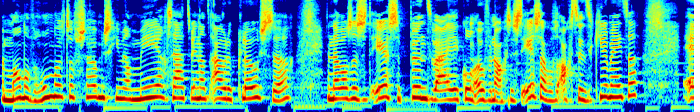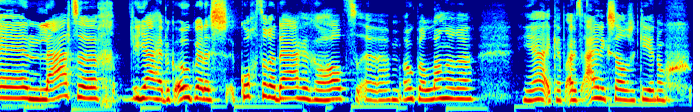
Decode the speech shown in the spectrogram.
een man of honderd of zo, misschien wel meer, zaten we in dat oude klooster. En dat was dus het eerste punt waar je kon overnachten. Dus de eerste dag was 28 kilometer. En later ja, heb ik ook wel eens kortere dagen gehad, um, ook wel langere. Ja, ik heb uiteindelijk zelfs een keer nog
